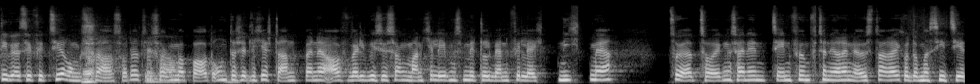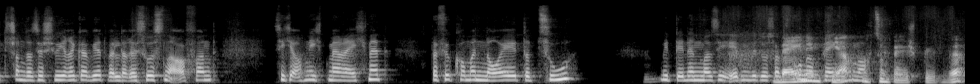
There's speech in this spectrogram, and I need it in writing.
Diversifizierungschance, ja. oder? Zu genau. sagen, man baut unterschiedliche Standbeine auf, weil, wie Sie sagen, manche Lebensmittel werden vielleicht nicht mehr zu erzeugen sein in 10, 15 Jahren in Österreich oder man sieht jetzt schon, dass es schwieriger wird, weil der Ressourcenaufwand sich auch nicht mehr rechnet. Dafür kommen neue dazu, mit denen man sie eben, wie du sagst, Wein unabhängig macht. zum Beispiel. Ja?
